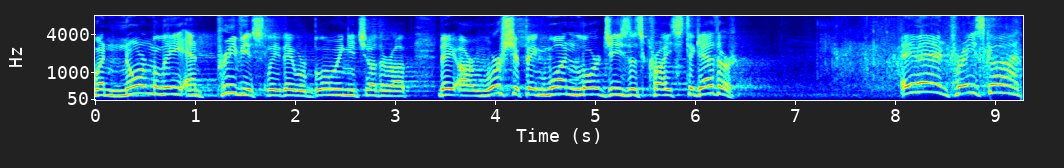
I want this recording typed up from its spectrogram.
when normally and previously they were blowing each other up. They are worshiping one Lord Jesus Christ together. Amen. Praise God.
